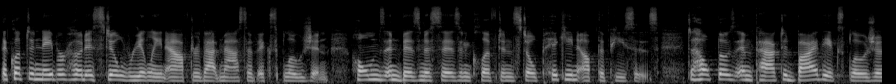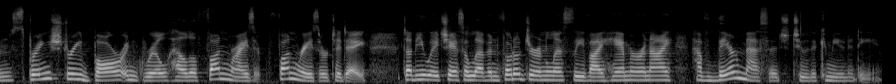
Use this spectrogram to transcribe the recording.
The Clifton neighborhood is still reeling after that massive explosion. Homes and businesses in Clifton still picking up the pieces. To help those impacted by the explosion, Spring Street Bar and Grill held a fundraiser, fundraiser today. WHAS 11 photojournalist Levi Hammer and I have their message to the community.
